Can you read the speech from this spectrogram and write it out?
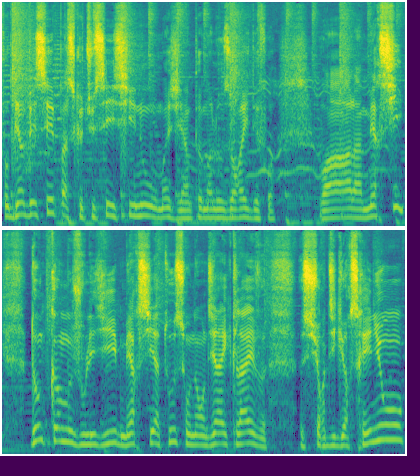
Faut bien baisser parce que tu sais ici nous, moi j'ai un peu mal aux oreilles des fois. Voilà, merci. Donc comme je vous l'ai dit, merci à tous. On est en direct live sur Diggers Réunion,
